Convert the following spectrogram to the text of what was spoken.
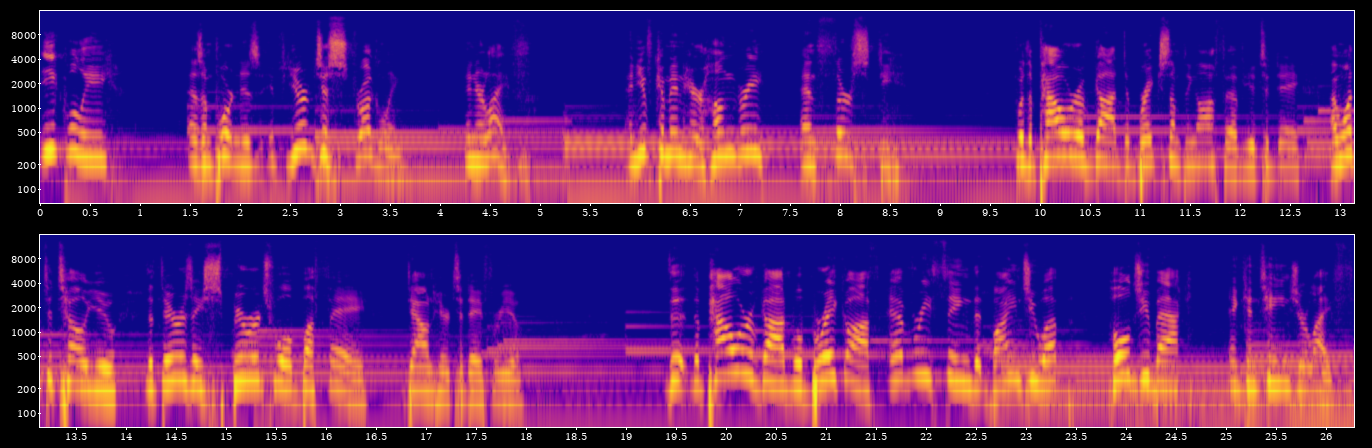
equally, equally as important is if you're just struggling in your life and you've come in here hungry and thirsty for the power of God to break something off of you today, I want to tell you that there is a spiritual buffet down here today for you. The, the power of God will break off everything that binds you up, holds you back, and contains your life.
